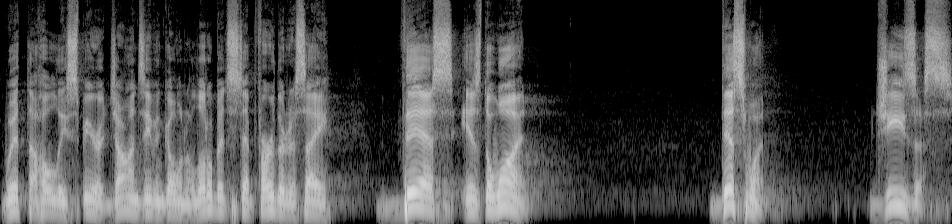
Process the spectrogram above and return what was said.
with the Holy Spirit. John's even going a little bit step further to say, This is the one. This one, Jesus.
